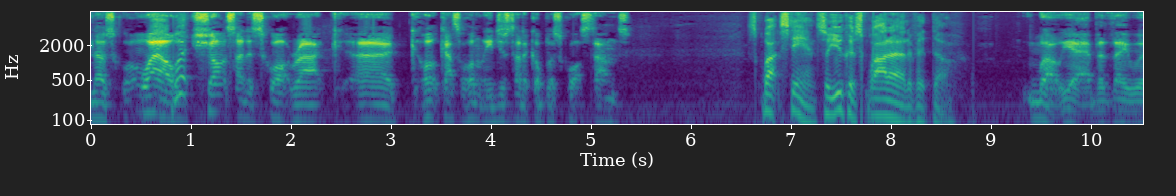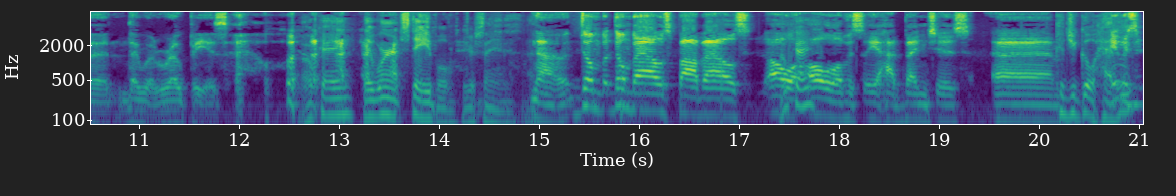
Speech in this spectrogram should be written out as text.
no squat. Well, what? Shotts had a squat rack. Uh, Castle Huntly just had a couple of squat stands. Squat stand, so you could squat out of it though. Well, yeah, but they were they were ropey as hell. okay, they weren't stable. You're saying no dumb, dumbbells, barbells. All, okay. all obviously had benches. Um, Could you go heavy? It was,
